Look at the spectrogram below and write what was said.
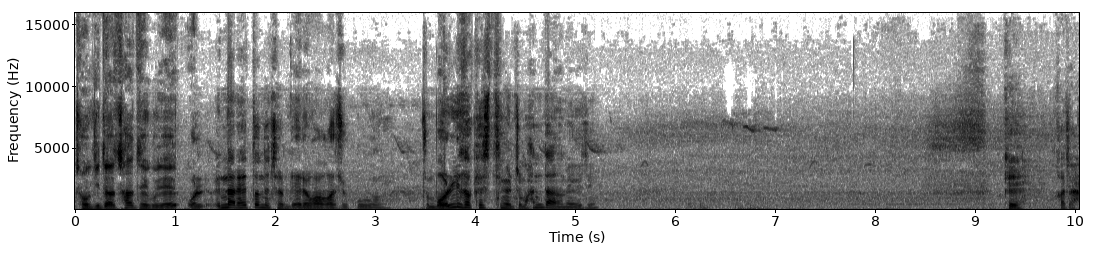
저기다 차 대고 예- 월- 옛날에 했던 데처럼 내려가가지고 좀 멀리서 캐스팅을 좀 한 다음에, 그지? 오케이, 가자.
